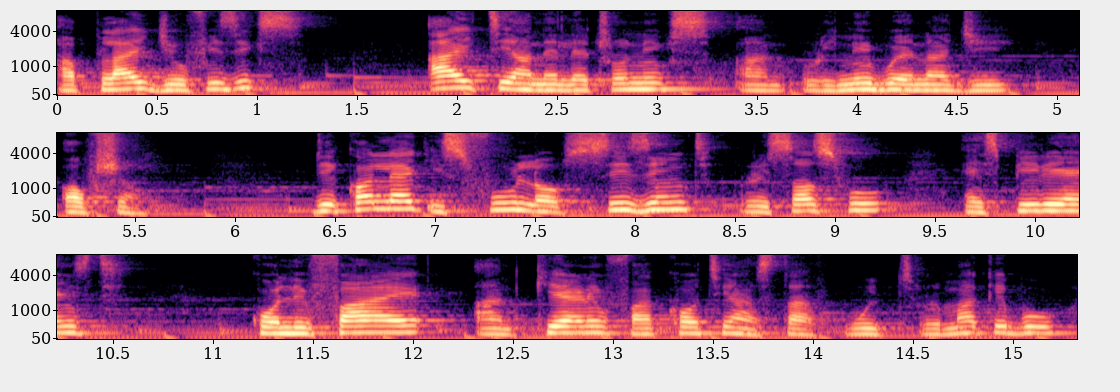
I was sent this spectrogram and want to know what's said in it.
Applied Geophysics, IT and Electronics, and Renewable Energy option. The college is full of seasoned, resourceful, experienced, qualified, and caring faculty and staff with remarkable,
